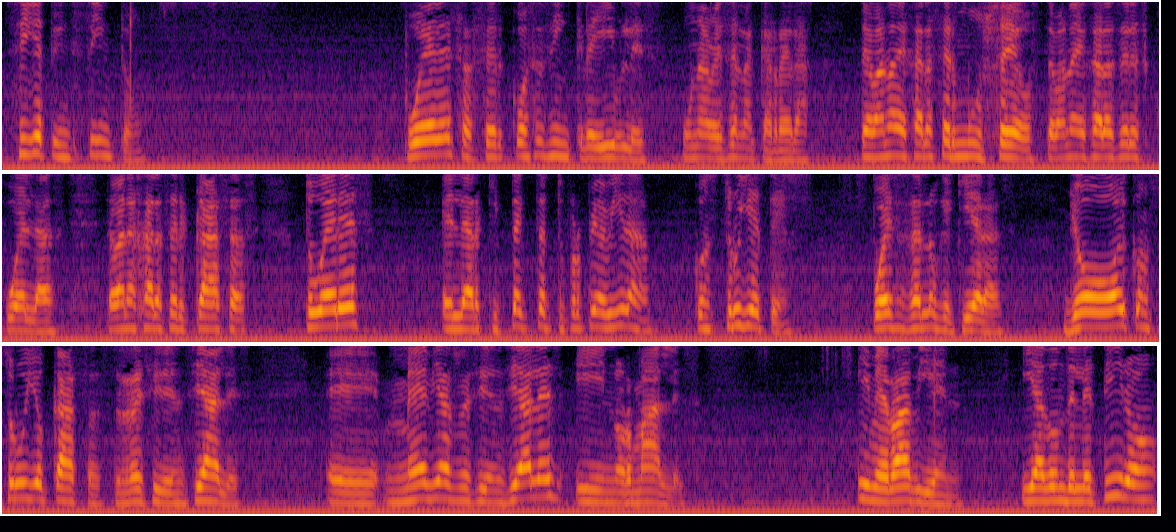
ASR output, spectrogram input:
sigue tu instinto. Puedes hacer cosas increíbles una vez en la carrera. Te van a dejar hacer museos, te van a dejar hacer escuelas, te van a dejar hacer casas. Tú eres el arquitecto de tu propia vida. Construyete puedes hacer lo que quieras. Yo hoy construyo casas residenciales, eh, medias residenciales y normales. Y me va bien. Y a donde le tiro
